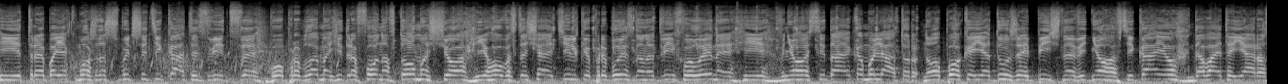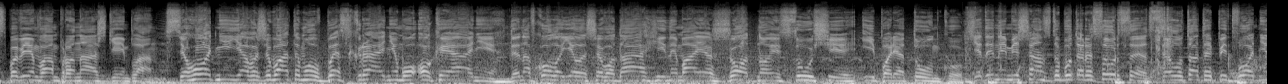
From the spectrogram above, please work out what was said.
і треба як можна швидше тікати звідси. Бо проблема гідрофона в тому, що його вистачає тільки приблизно на 2 хвилини, і в нього сідає акумулятор. Ну а поки я дуже епічно від нього втікаю, давайте я розповім вам про наш геймплан. Сьогодні я виживатиму в безкрайньому океані, де навколо є лише вода і немає жодної суші і порятунку. Єдиний мій шанс здобути ресурси це лутати підводні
